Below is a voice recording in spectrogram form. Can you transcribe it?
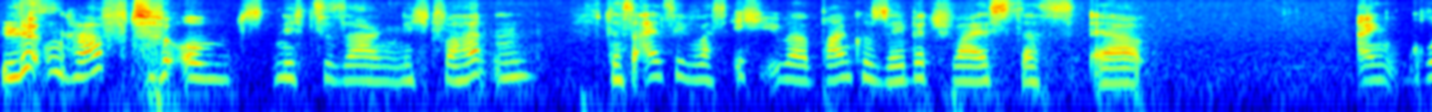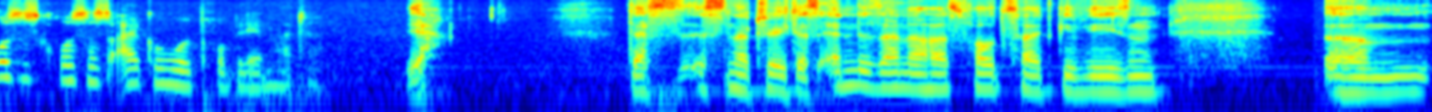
lückenhaft, um nicht zu sagen nicht vorhanden. Das Einzige, was ich über Branko Sebic weiß, dass er ein großes, großes Alkoholproblem hatte. Ja, das ist natürlich das Ende seiner HSV-Zeit gewesen. Ähm,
